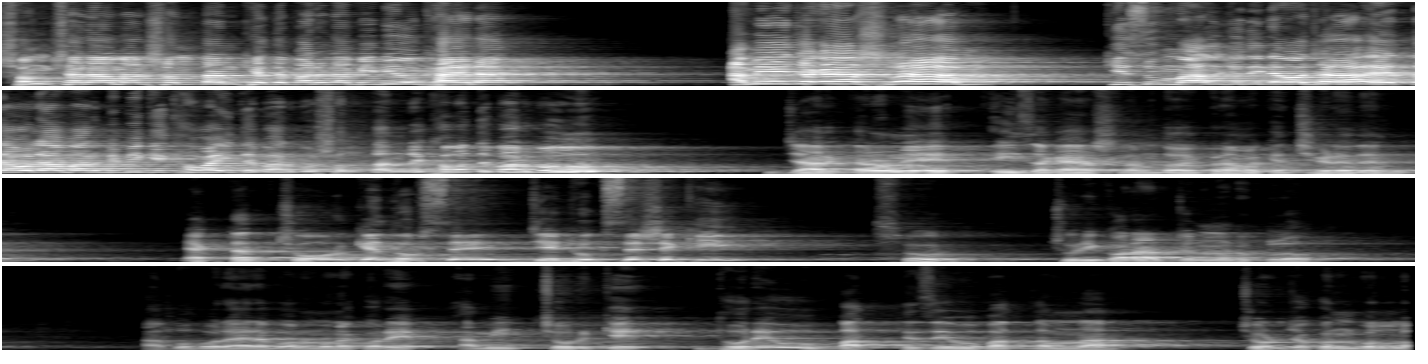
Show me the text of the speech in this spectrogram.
সংসারে আমার সন্তান খেতে পারে না, বিবিও খায় না। আমি এই জায়গায় আসলাম, কিছু মাল যদি নেওয়া যায়, তাহলে আমার বিবিকে খাওয়াইতে পারব, সন্তানরে খাওয়াতে পারব। যার কারণে এই জায়গায় আসলাম, দয়া করে আমাকে ছেড়ে দেন। একটা চোরকে ধরছে, যে ঢুকছে সে কি? চোর। চুরি করার জন্য ঢুকলো। আবু হরায়রা বর্ণনা করে, আমি চোরকে ধরেও বাঁধতে যেও বাঁধলাম না। চোর যখন বলল,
